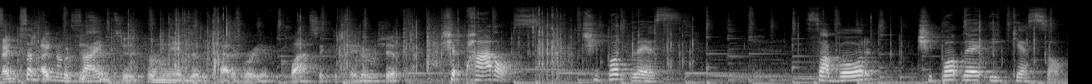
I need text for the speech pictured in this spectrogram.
I'd, something I'd on put the side. this into firmly into the category of classic potato Mm. chip. Chipotles, chipotles, sabor chipotle y queso.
